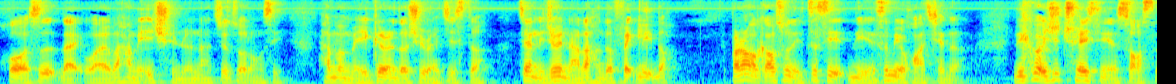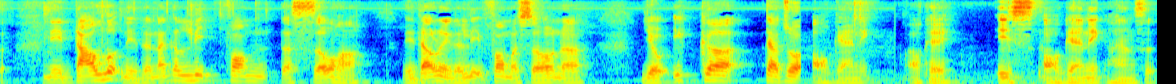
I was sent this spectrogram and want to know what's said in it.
或者是来我来问他们一群人呢就做东西，他们每一个人都去 register，这样你就会拿到很多 fake lead 哦。不然我告诉你，这些你也是没有花钱的，你可以去 trace 你的 source，你 download 你的那个 lead form 的时候哈。你导入你的 lead form 的时候呢，有一个叫做 organic，OK，is organic 好像是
